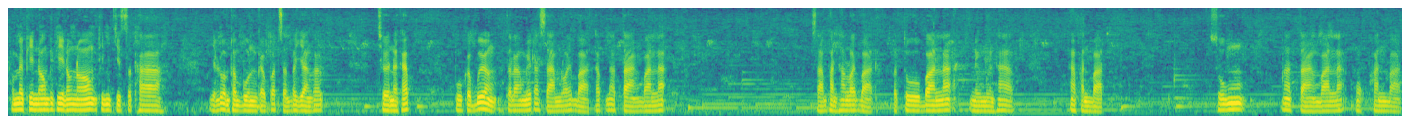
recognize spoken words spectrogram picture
พ่อแม่พี่น้องพี่พี่ๆน้องๆ ที่มีจิตศรัทธาอย่าร่วมทำบุญกับวัดสันปะยางก็เชิญนะครับ ปูกระเบื้องตารางเมตรละ300 บาทครับหน้าต่างบานละ 3,500 บาท ประตูบานละ 15,000 บาท ซุ้มหน้าต่างบานละ 6,000 บาท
